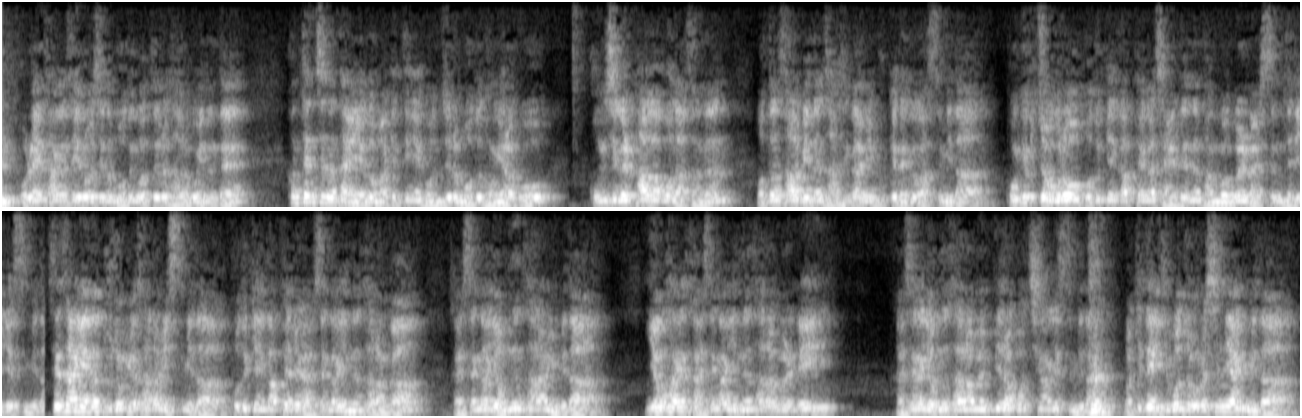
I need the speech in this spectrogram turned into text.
온라인 상에서 이루어지는 모든 것들을 다루고 있는데 컨텐츠는 다행히도 마케팅의 본질은 모두 동일하고 공식을 파악하고 나서는 어떤 사업이든 자신감이 붙게 된 것 같습니다. 본격적으로 보드게임 카페가 잘 되는 방법을 말씀드리겠습니다. 세상에는 두 종류의 사람이 있습니다. 보드게임 카페를 갈 생각이 있는 사람과 갈 생각이 없는 사람입니다. 이 영상에서 갈 생각이 있는 사람을 A, 갈 생각이 없는 사람을 B라고 칭하겠습니다. 마케팅은 기본적으로 심리학입니다.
